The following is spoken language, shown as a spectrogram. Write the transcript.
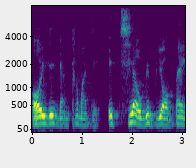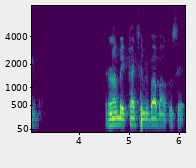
Ɔreyɛ nyankamade etia obi bia ɔbɛn no. Ɛna mɛka kyerɛ mi ba baako sɛ,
